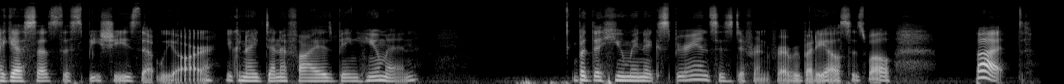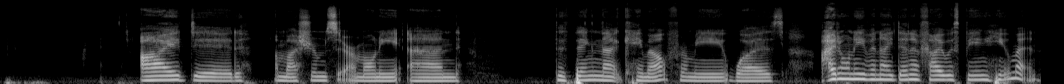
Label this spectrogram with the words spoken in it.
I guess that's the species that we are. You can identify as being human, but the human experience is different for everybody else as well. But I did a mushroom ceremony, and the thing that came out for me was I don't even identify with being human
